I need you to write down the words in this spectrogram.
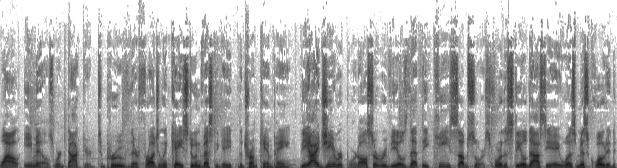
while emails were doctored to prove their fraudulent case to investigate the Trump campaign. The IG report also reveals that the key subsource for the Steele dossier was misquoted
